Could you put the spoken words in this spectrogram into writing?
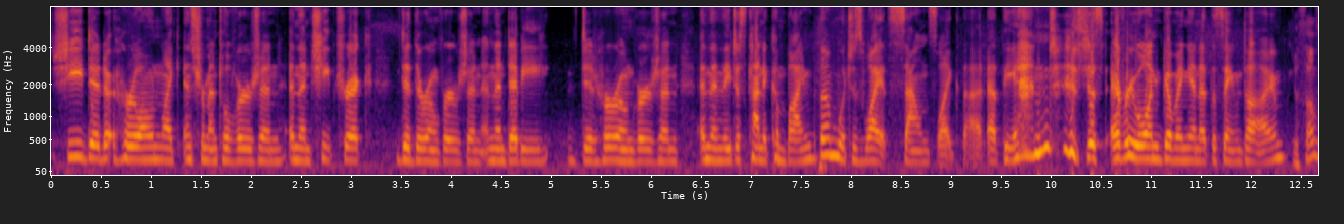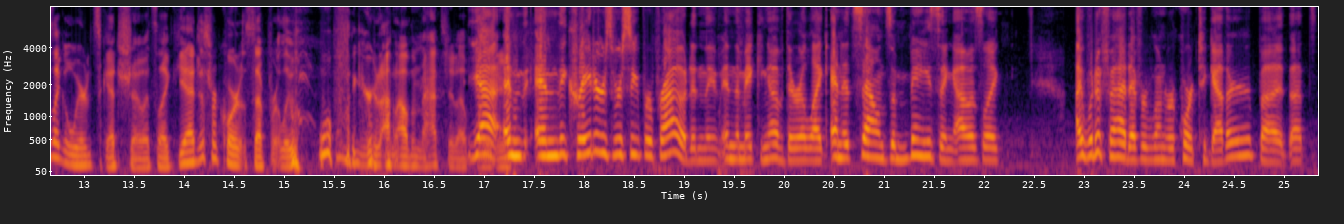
She did her own like instrumental version, and then Cheap Trick did their own version, and then Debbie did her own version, and then they just kind of combined them, which is why it sounds like that at the end. it's just everyone going in at the same time. It sounds like a weird sketch show. It's like, yeah, just record it separately. we'll figure it out how to match it up. Yeah, and and the creators were super proud in the in the making of. They were like, and it sounds amazing. I was like, I would have had everyone record together, but that's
